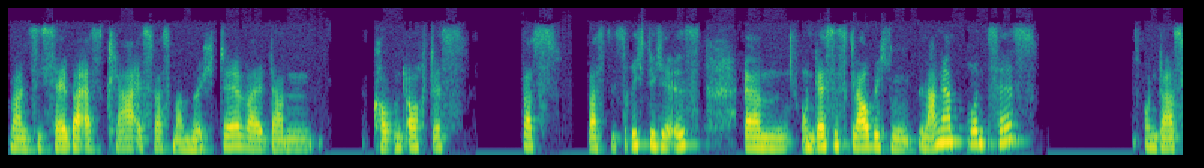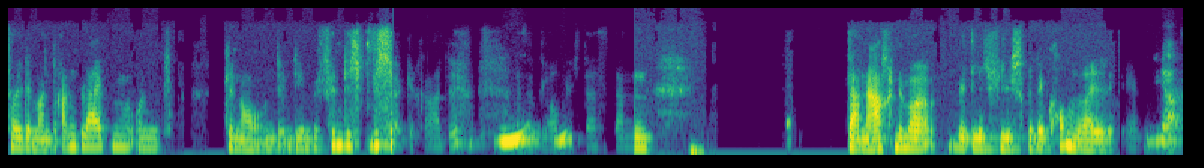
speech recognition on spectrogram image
man sich selber erst klar ist, was man möchte, weil dann kommt auch das, was, was das Richtige ist. Ähm, und das ist, glaube ich, ein langer Prozess. Und da sollte man dranbleiben und genau, und in dem befinde ich mich ja gerade. Mhm. Also glaube ich, dass dann danach nicht mehr wirklich viele Schritte kommen, weil ja.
